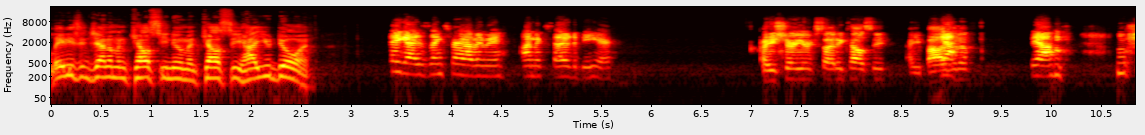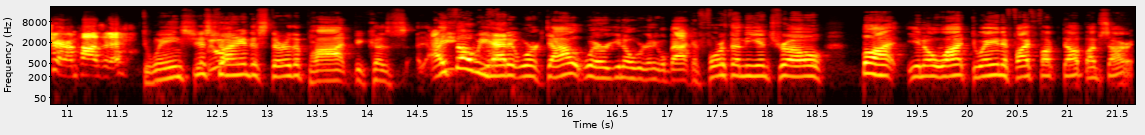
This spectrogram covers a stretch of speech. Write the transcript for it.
ladies and gentlemen. Kelsey Neumann, Kelsey, how you doing? Hey guys, thanks for having me. I'm excited to be here. are you sure you're excited, Kelsey? Are you positive? Yeah, I'm, I'm sure. I'm positive. Dwayne's just We will- trying to stir the pot because I We- thought we had it worked out where, you know, we're going to go back and forth on the intro. But you know what, Dwayne, if I fucked up, I'm sorry.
